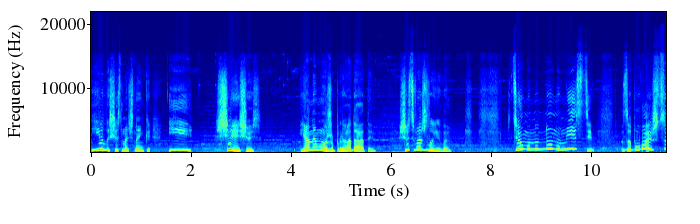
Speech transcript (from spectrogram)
їли щось смачненьке і ще щось. Я не можу пригадати. Щось важливе. В цьому нудному місці забуваєш все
